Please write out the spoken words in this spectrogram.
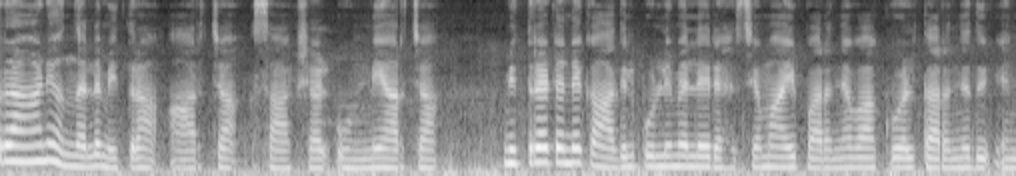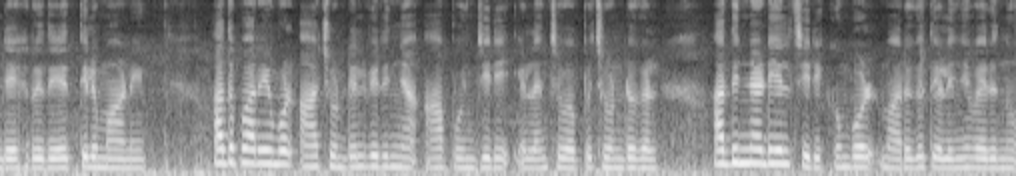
റാണി ഒന്നല്ല മിത്ര. ആർച്ച. സാക്ഷാൽ ഉണ്ണി ആർച്ച മിത്രേട്ടന്റെ കാതിൽ പുള്ളിമെല്ലെ രഹസ്യമായി പറഞ്ഞ വാക്കുകൾ തറഞ്ഞത് എന്റെ ഹൃദയത്തിലുമാണ്. അത് പറയുമ്പോൾ ആ ചുണ്ടിൽ വിരിഞ്ഞ ആ പുഞ്ചിരി ഇളം ചുവപ്പ് ചുണ്ടുകൾ അതിനടിയിൽ ചിരിക്കുമ്പോൾ മറുക് തെളിഞ്ഞു വരുന്നു.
